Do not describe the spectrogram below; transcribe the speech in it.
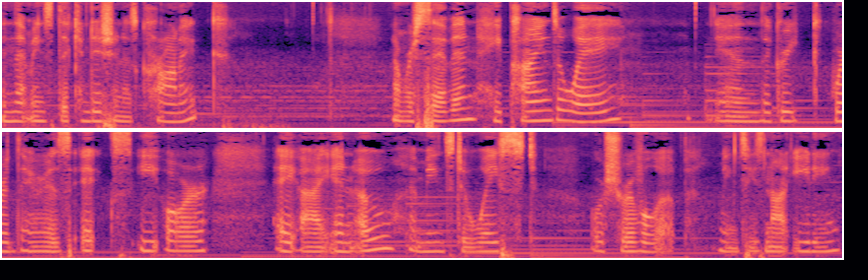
and that means the condition is chronic. Number seven, he pines away, and the Greek word there is X E R A I N O. It means to waste or shrivel up, it means he's not eating.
